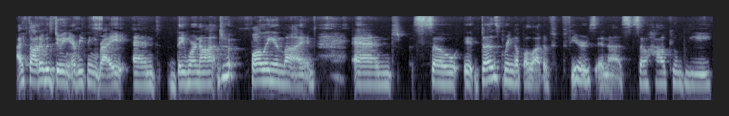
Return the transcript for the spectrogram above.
I thought I was doing everything right and they were not falling in line. And so it does bring up a lot of fears in us. So how can we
